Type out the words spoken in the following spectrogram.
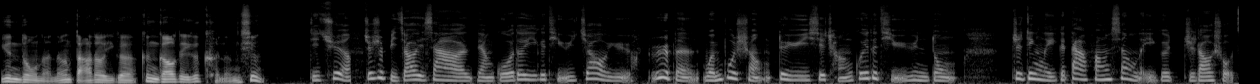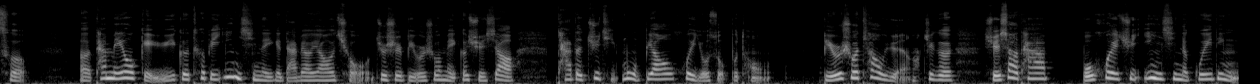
运动呢能达到一个更高的一个可能性。的确，就是比较一下两国的一个体育教育。日本文部省对于一些常规的体育运动制定了一个大方向的一个指导手册。呃，它没有给予一个特别硬性的一个达标要求，就是比如说每个学校它的具体目标会有所不同。比如说跳远，这个学校它不会去硬性的规定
